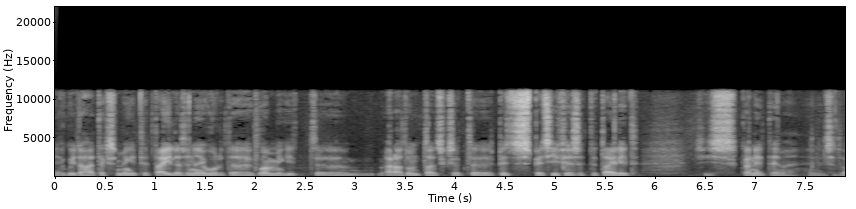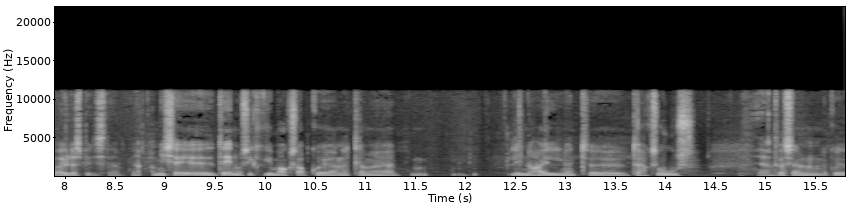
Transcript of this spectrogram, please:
ja kui tahetakse mingeid detaile sinna juurde, kui on mingid äh, äratuntavad niisugused spetsiifilised detailid, siis ka neid teeme, lihtsalt vaja üles pildistada. aga mis see teenus ikkagi maksab, kui on, ütleme, linnahall nüüd äh, tehakse uus, et kas see on, kui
